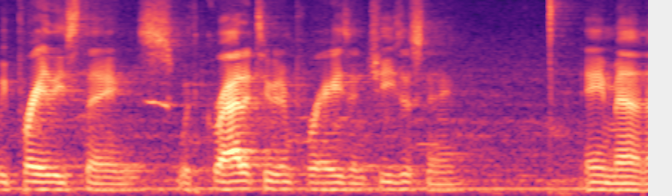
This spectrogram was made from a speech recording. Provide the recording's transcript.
We pray these things with gratitude and praise in Jesus' name. Amen.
